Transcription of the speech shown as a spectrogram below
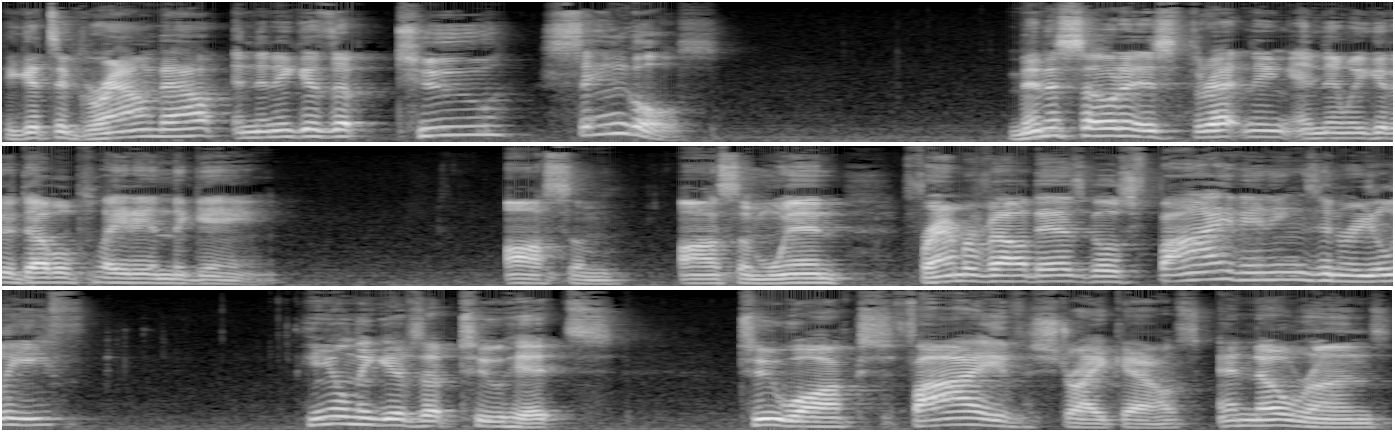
he gets a ground out and then he gives up two singles. Minnesota is threatening, and then we get a double play to end the game. Awesome, awesome win. Framber Valdez goes five innings in relief. He only gives up two hits, two walks, five strikeouts, and no runs,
